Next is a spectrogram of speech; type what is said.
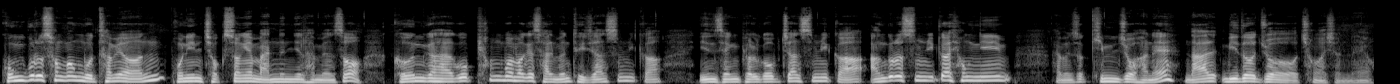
공부로 성공 못하면 본인 적성에 맞는 일 하면서 건강하고 평범하게 살면 되지 않습니까? 인생 별거 없지 않습니까? 안 그렇습니까, 형님? 하면서 김조한의 날 믿어줘 청하셨네요.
